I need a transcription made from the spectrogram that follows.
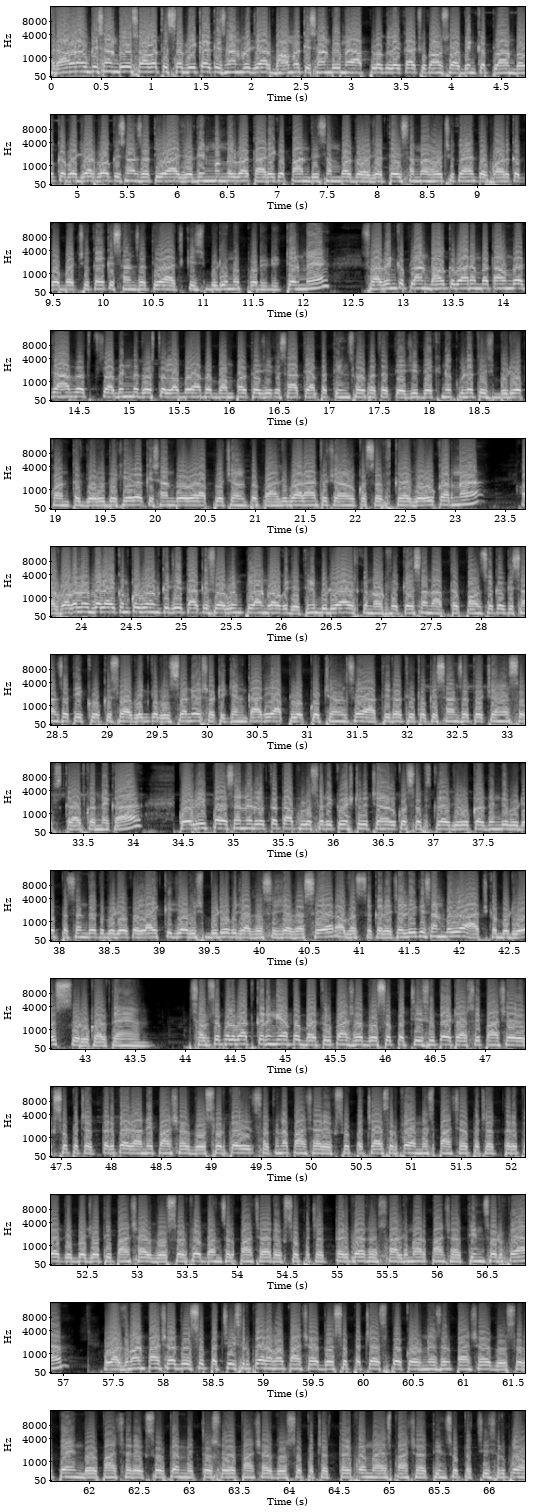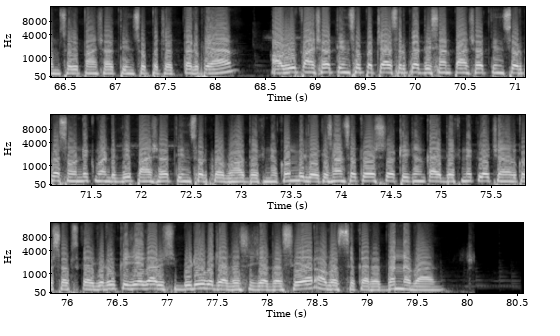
राम राम किसान भाई स्वागत है सभी का। किसान बाज़ार भाव में किसान भी मैं आप लोग लेकर आ चुका हूँ सोयाबीन के प्लान भाव के बाज़ार भाव। किसान साथियों, आज दिन मंगलवार, तारीख पाँच दिसंबर 2023 समय हो चुका है, दोपहर के दो बज चुके हैं। किसान साथियों, आज की इस वीडियो में पूरी डिटेल में सोयाबीन के प्लान भाव के बारे में बताऊँगा। जहाँ पे सोयाबीन में दोस्तों, लगभग यहाँ पे बंपर तेज़ी के साथ यहाँ पे तीन सौ तक तेज़ी देखने को मिले तो इस वीडियो को अंत तक ज़रूर देखिएगा। किसान भाई, अगर आप लोग चैनल पर पहली बार आए तो चैनल को सब्सक्राइब ज़रूर करना है। और बगल में बेल आइकन को भी ऑन कीजिए ताकि सोयाबीन प्लान की जितनी वीडियो आए उसका नोटिफिकेशन आप तक पहुँच सके। किसान साथी क्योंकि सोयाबीन के विषय और सटीक जानकारी आप लोग को चैनल से आती रहती है। तो किसान साथी चैनल सब्सक्राइब करने का है कोई भी पैसा नहीं लगता तो आप लोग से रिक्वेस्ट है चैनल को सब्सक्राइब ज़रूर कर देंगे। वीडियो पसंद है तो वीडियो को लाइक कीजिए और इस वीडियो को ज़्यादा से ज़्यादा शेयर अवश्य करें। चलिए किसान भैया आज का वीडियो शुरू करते हैं। सबसे पहले बात करेंगे यहाँ पे बैतुल पाँच हज़ार दो सौ पच्चीस रुपए इटासी पाँच हज़ार एक सौ पचहत्तर रुपए रानी पाँच हज़ार दो सौ रुपए सतना पाँच हज़ार एक सौ पचास रुपए एम एस पाँच हज़ार पचहत्तर रुपए दिव्य ज्योति पाँच हज़ार दो सौ रुपए बंसल पाँच हज़ार एक सौ पचहत्तर रुपए शालीमार पाँच हज़ार तीन सौ रुपया वर्धमान पाँच हज़ार दो सौ पच्चीस रुपए रमा पाँच हज़ार दो सौ पचास रुपए कोरोनेशन पाँच हज़ार दो सौ रुपए इंदौर पाँच हज़ार एक सौ रुपए मित्रो सोया पाँच हज़ार दो सौ पचहत्तर रुपए महेश पाँच हज़ार तीन सौ पच्चीस रुपए ओमसरी पाँच हज़ार तीन सौ पचहत्तर रुपया अभी पाँच हज़ार तीन सौ पचास रुपये, दिशान पाँच हज़ार तीन सौ रुपये, सोनिक मंडी पाँच हज़ार तीन सौ रुपये भाव देखने को मिले। किसान सटीक जानकारी देखने के लिए चैनल को सब्सक्राइब ज़रूर कीजिएगा और इस वीडियो को ज़्यादा से ज़्यादा शेयर अवश्य करें। धन्यवाद।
